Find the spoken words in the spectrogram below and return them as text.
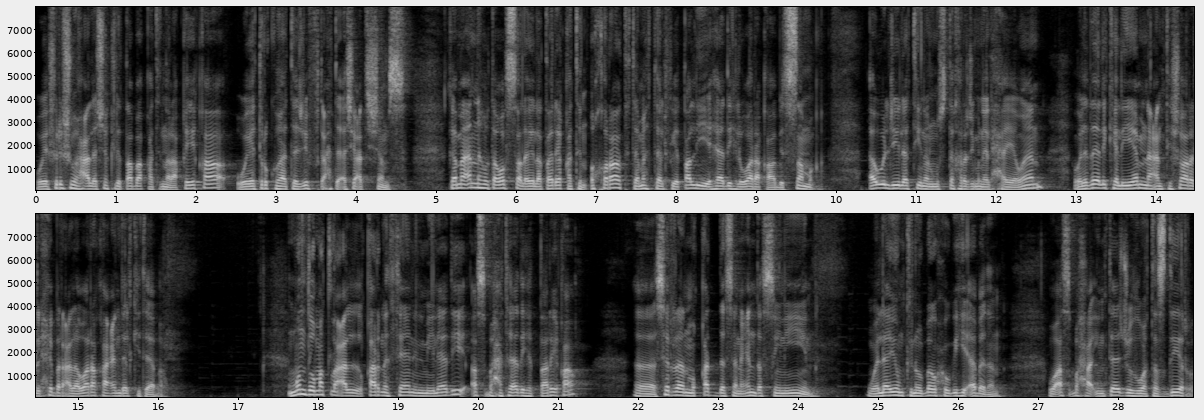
ويفرشها على شكل طبقة رقيقة ويتركها تجف تحت أشعة الشمس. كما أنه توصل إلى طريقة أخرى تتمثل في طلي هذه الورقة بالصمغ أو الجيلاتين المستخرج من الحيوان ولذلك ليمنع انتشار الحبر على ورقة عند الكتابة. منذ مطلع القرن الثاني الميلادي أصبحت هذه الطريقة آه، سرا مقدسا عند الصينيين ولا يمكن البوح به أبدا. وأصبح إنتاجه وتصدير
